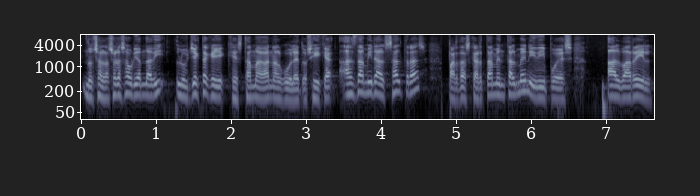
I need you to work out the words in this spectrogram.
doncs aleshores hauríem de dir l'objecte que, que està amagant el gobelet. O sigui que has de mirar els altres per descartar mentalment i dir, pues, el barril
